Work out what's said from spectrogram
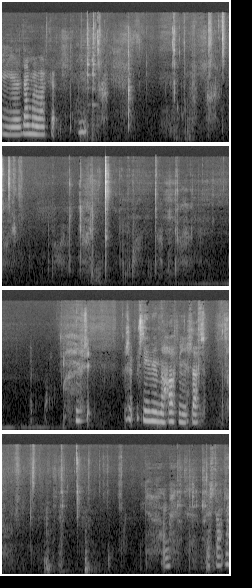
Nereden buradan Sixteen and a half minutes left. Um, let's now.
